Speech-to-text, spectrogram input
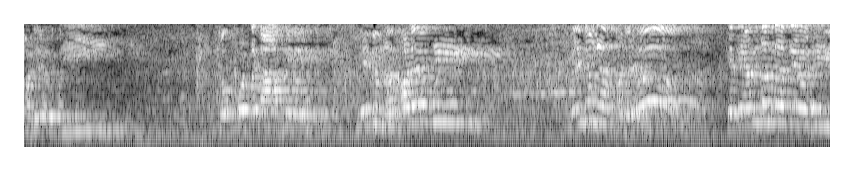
ਫੜਿਓ ਜੀ ਚੁੱਪ ਟਕਾ ਕੇ ਮੈਨੂੰ ਨਾ ਫੜਿਓ ਜੀ ਮੈਨੂੰ ਨਾ ਫੜਿਓ ਕਿਤੇ ਅੰਦਰ ਨਾ ਦਿਓ ਜੀ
